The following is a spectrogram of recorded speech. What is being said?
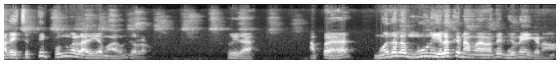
அதை சுற்றி புண்கள் அதிகமாகும்னு சொல்லணும். புரியுதா? அப்போ முதல்ல மூணு இலக்கு நம்ம வந்து நிர்ணயிக்கணும்.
